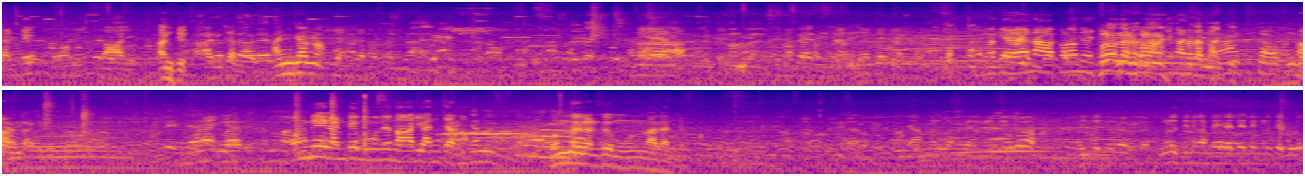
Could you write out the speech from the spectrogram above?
ഇവിടെ അഞ്ചെണ്ണം. ഒന്ന് രണ്ട് മൂന്ന് നാല് അഞ്ചെണ്ണം. ഒന്ന് രണ്ട് മൂന്ന് നാല് അഞ്ച്. നിങ്ങൾ ഇതിന് കണ്ട ഏതെങ്കിലും നിങ്ങൾ തരുള്ളൂ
